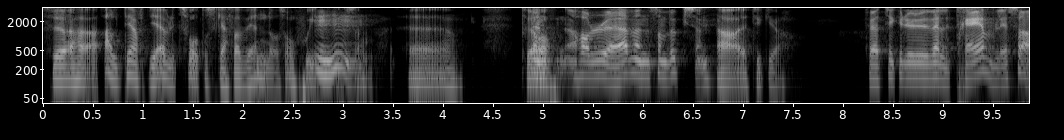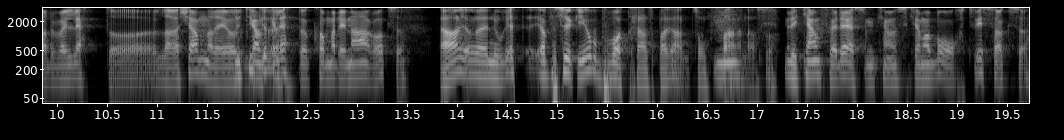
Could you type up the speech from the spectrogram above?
så jag har alltid haft jävligt svårt att skaffa vänner som skit. Mhm. Liksom. Eh, tror jag. Men har du det även som vuxen? Ja, det tycker jag. För jag tycker du är väldigt trevlig så här. Det var ju lätt att lära känna dig och ganska det? lätt att komma dig nära också. Ja, jag är nog rätt. Jag försöker jobba på att vara transparent som fan Mm. alltså. Men det kanske är det som kan skrämma bort vissa också.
